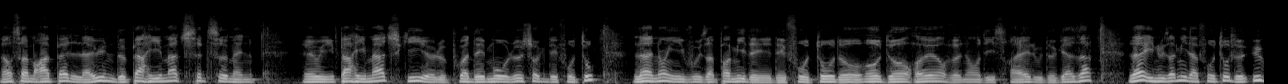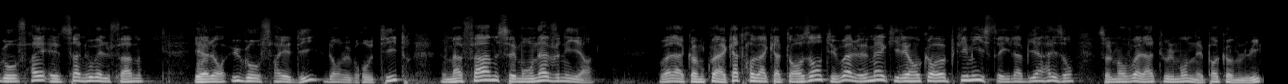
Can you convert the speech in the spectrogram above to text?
Alors ça me rappelle la une de Paris Match cette semaine. Eh oui, Paris Match qui, euh, le poids des mots, le choc des photos. Là, non, il vous a pas mis des, photos oh, d'horreur venant d'Israël ou de Gaza. Là, il nous a mis la photo de Hugo Frey et de sa nouvelle femme. Et alors, Hugo Frey dit, dans le gros titre, Ma femme, c'est mon avenir. Voilà, comme quoi, à 94 ans, tu vois, le mec, il est encore optimiste et il a bien raison. Seulement voilà, tout le monde n'est pas comme lui.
